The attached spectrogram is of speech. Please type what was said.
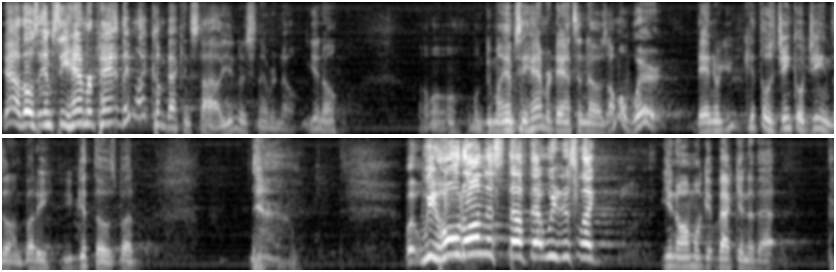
Yeah, those MC Hammer pants, they might come back in style. You just never know, you know. Oh, I'm gonna do my MC Hammer dance in those. I'm gonna wear it. Daniel, you get those JNCO jeans on, buddy. You get those, bud. but we hold on to stuff that we just like, you know, I'm gonna get back into that.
